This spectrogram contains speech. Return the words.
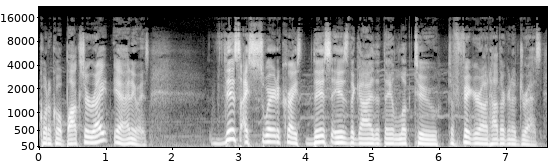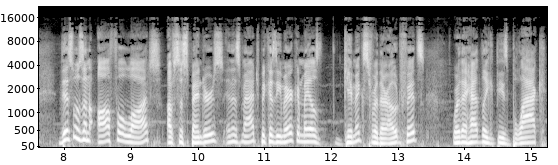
quote unquote boxer, right? Yeah. Anyways, this I swear to Christ, this is the guy that they look to to figure out how they're going to dress. This was an awful lot of suspenders in this match because the American males gimmicks for their outfits, where they had like these black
